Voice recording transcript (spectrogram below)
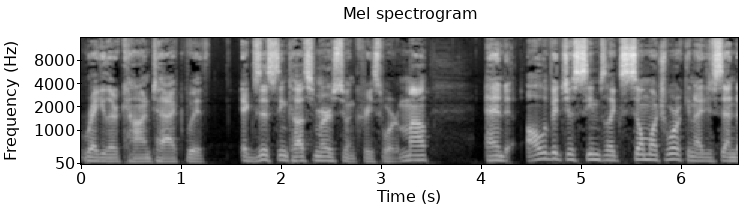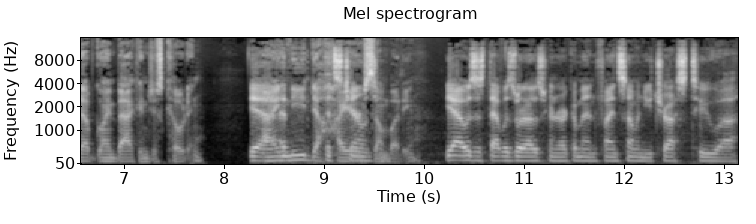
regular contact with existing customers to increase word of mouth, and all of it just seems like so much work, and I just end up going back and just coding. Yeah, I need to hire somebody yeah, was just, that was what I was going to recommend. Find someone you trust to uh,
